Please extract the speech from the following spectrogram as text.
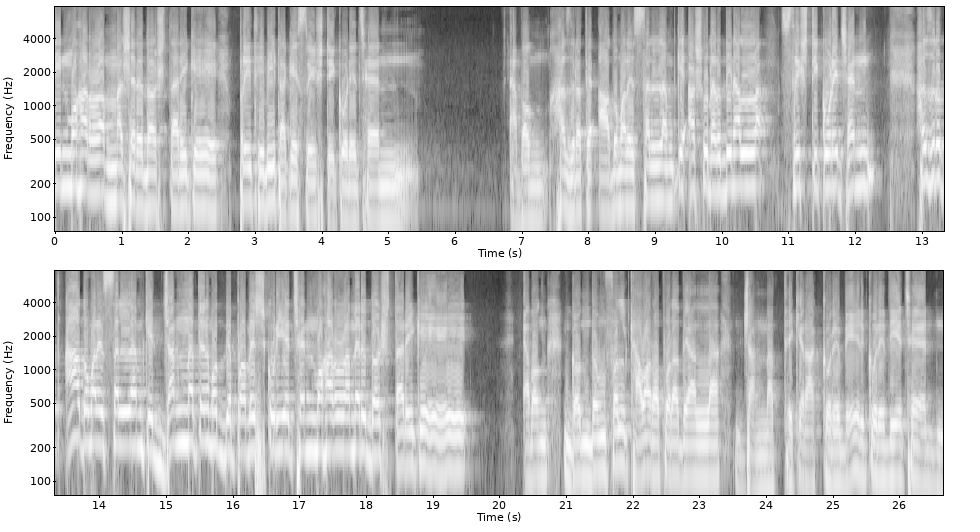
দিন মহারম মাসের দশ তারিখে পৃথিবীটাকে সৃষ্টি করেছেন। এবং হজরতে আদম আলাই সাল্লামকে আশুরার দিন আল্লাহ সৃষ্টি করেছেন। হজরত আদম আলাই সাল্লামকে জান্নাতের মধ্যে প্রবেশ করিয়েছেন মহারমের দশ তারিখে। এবং গন্দম ফল খাওয়ার অপরাধে আল্লাহ জান্নাত থেকে রাগ করে বের করে দিয়েছেন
